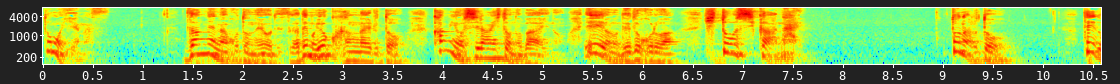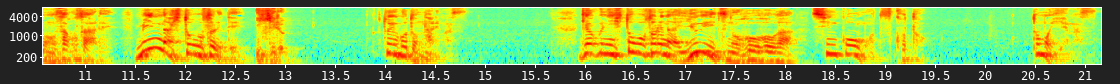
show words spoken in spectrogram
とも言えます。残念なことのようですがでもよく考えると神を知らん人の場合の栄誉の出どころは人しかない。となると程度の差こそあれみんな人を恐れて生きる。ということになります。逆に人を恐れない唯一の方法が信仰を持つこと。とも言えます。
